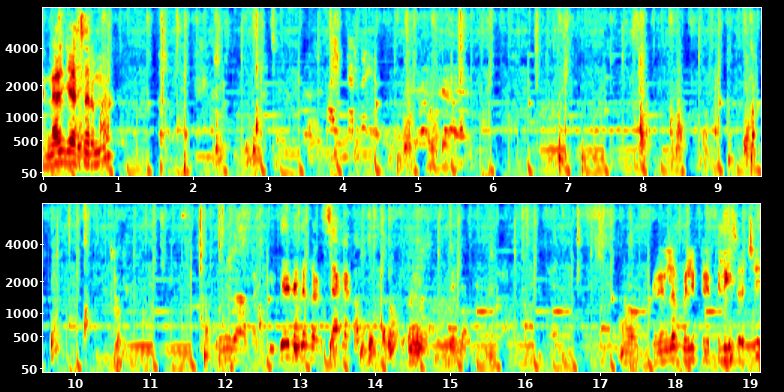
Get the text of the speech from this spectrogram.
ఎన్నాళ్ళు చేస్తున్నారమ్మా? ఇదే కలుపుకుంటారు గ్రీన్లో మళ్ళీ ఫిల్లింగ్స్ వచ్చి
